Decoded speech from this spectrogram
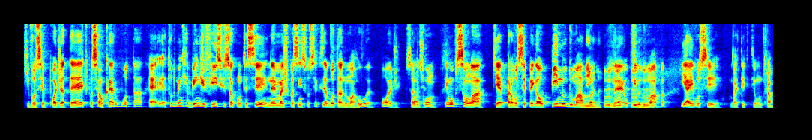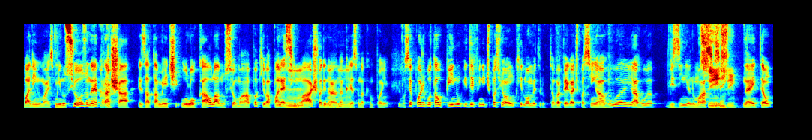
que você pode até, tipo assim, ó, eu quero botar. É, é tudo bem que é bem difícil isso acontecer, né? Mas, tipo assim, se você quiser botar numa rua, pode. Sabe Pode. como? Tem uma opção lá que é pra você pegar o pino do mapa, né? né? O pino do mapa. E aí você vai ter que ter um trabalhinho mais minucioso, né? Pra achar exatamente o local lá no seu mapa, que aparece Uhum. embaixo ali na, na criação da campanha. E você pode botar o pino e definir, tipo assim, ó, um quilômetro. Então vai pegar, tipo assim, a rua e a rua vizinha no máximo. Sim, Sim. sim. Né? Então,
